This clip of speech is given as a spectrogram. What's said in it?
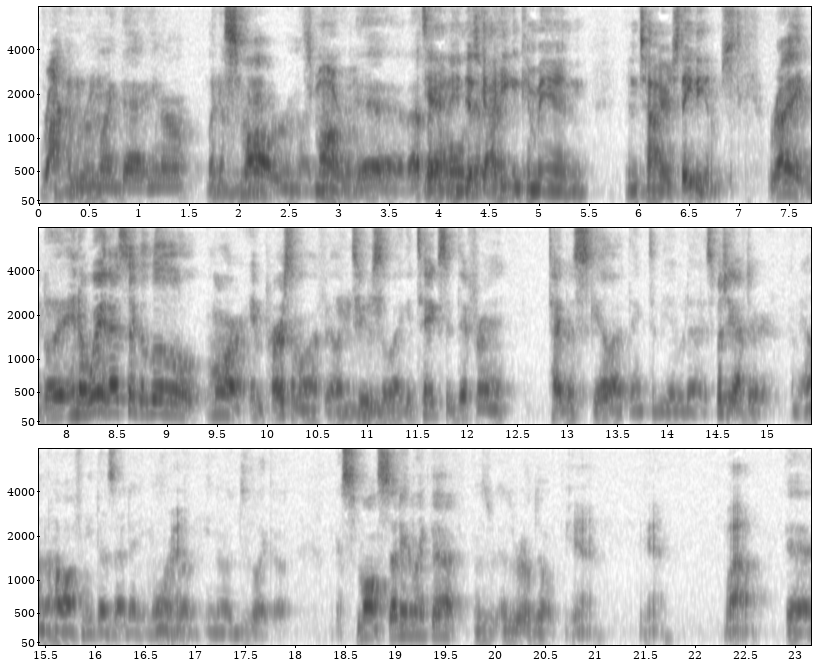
rock a room Mhm. like that, you know, like Mhm. a small room, like Small that. room. Yeah, that's like yeah, whole this guy, he can command entire stadiums. Right, but in a way, that's like a little more impersonal. I feel like too. Mhm. So like, it takes a different type of skill, I think, to be able to, especially after. I mean, I don't know how often he does that anymore, Right. but you know, do like a like a small setting like that. It was, it was real dope. Yeah, yeah. Wow. Yeah,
